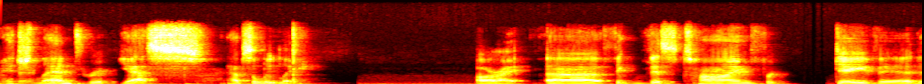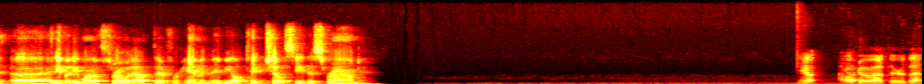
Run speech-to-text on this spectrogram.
Mitch fair. Landrieu. Yes, absolutely. All right. Uh, I think this time for David, uh, anybody want to throw it out there for him and maybe I'll take Chelsea this round? Yep, I'll go out there then,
